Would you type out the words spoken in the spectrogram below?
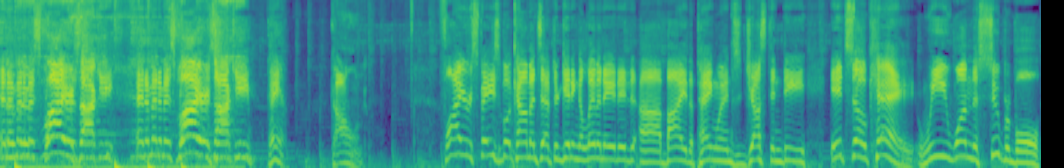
And a minimus Flyers hockey. And a minimus Flyers hockey. Damn. Gone. Flyers Facebook comments after getting eliminated uh, by the Penguins. Justin D. It's okay. We won the Super Bowl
